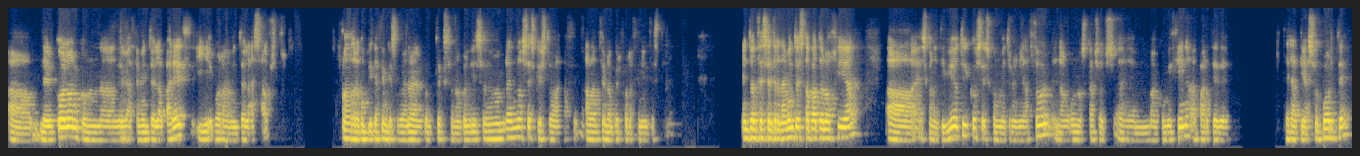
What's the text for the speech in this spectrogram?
ah, del colon con un adelgazamiento de la pared y borramiento de las austras. Otra complicación que se ve en el contexto de una colitis membranosa es que esto avance una perforación intestinal. Entonces, el tratamiento de esta patología ah, es con antibióticos, es con metronidazol, en algunos casos eh, vancomicina, aparte de terapia soporte.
